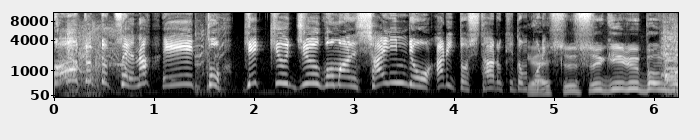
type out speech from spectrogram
あーちょっとそやな。えー、っと月給15万社員料ありとしてあるけどこれ。安すぎるボンゴはい。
